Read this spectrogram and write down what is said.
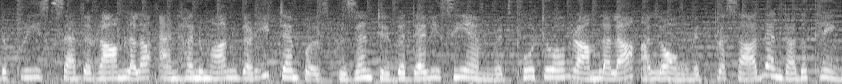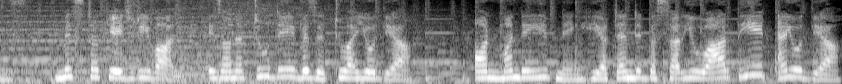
The priests at the Ramlalla and Hanuman Garhi temples presented the Delhi CM with photo of Ramlalla along with prasad and other things. Mr. Kejriwal is on a two-day visit to Ayodhya. On Monday evening he attended the Saryu Aarti at Ayodhya.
